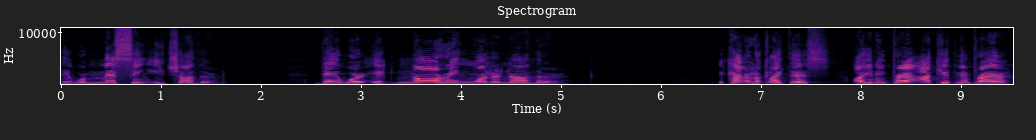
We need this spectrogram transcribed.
They were missing each other. They were ignoring one another. It kind of looked like this Oh, you need prayer? I'll keep you in prayer.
